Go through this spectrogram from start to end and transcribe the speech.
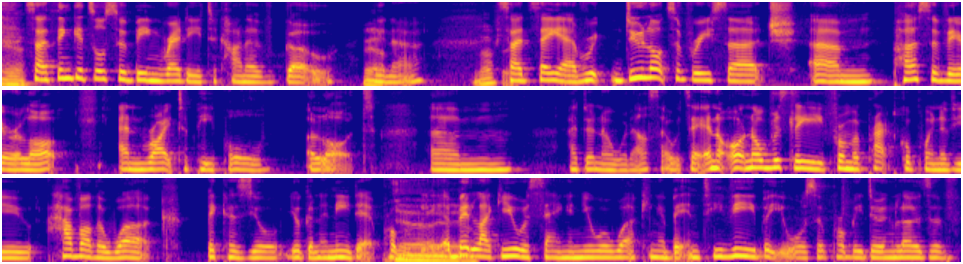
Yeah. So I think it's also being ready to kind of go, Yeah. you know? Lovely. So I'd say, yeah, re- do lots of research, um, persevere a lot, and write to people a lot. Um, I don't know what else I would say, and, and obviously, from a practical point of view, have other work because you're you're going to need it probably. Yeah, yeah, a bit yeah. like you were saying, and you were working a bit in TV, but you're also probably doing loads of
